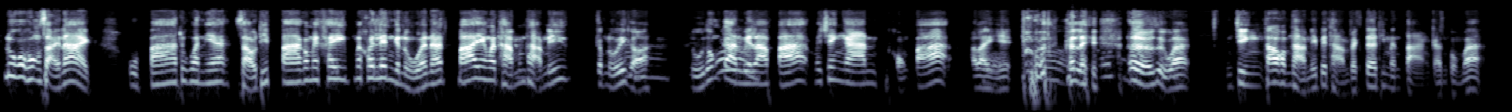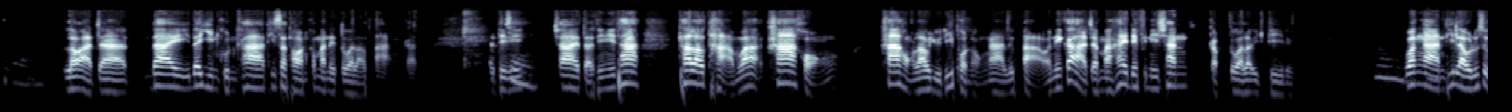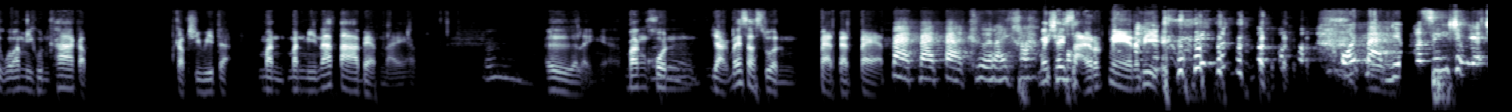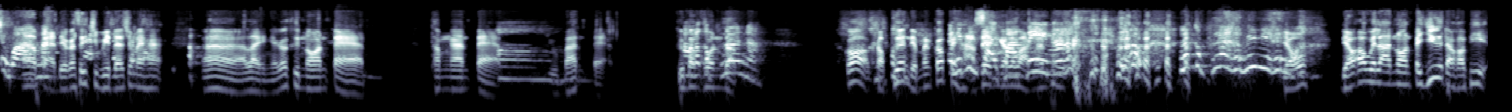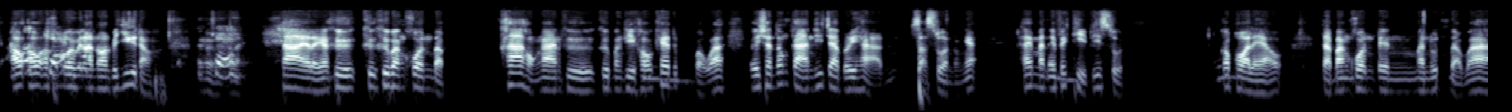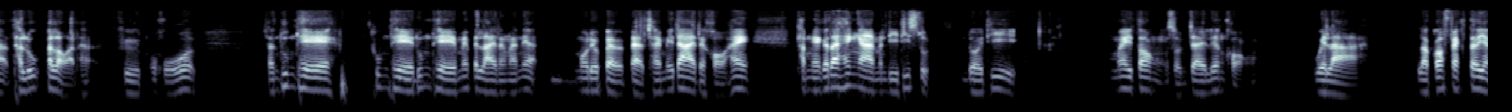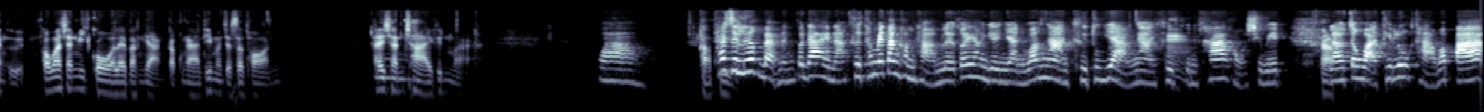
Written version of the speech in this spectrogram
ลูกก็คงสายหน้าอีกอุยป้าทุกวันเนี้ยเสาร์อาทิตย์ป้าก็ไม่ค่อยไม่ค่อยเล่นกับหนูนะป้ายังมาถามคำถามนี้กับหนูอีกเหรอหนูต้องการอืมเวลาป้าไม่ใช่งานของป้าอะไรอย่างเงี้ยอืมก็เลย เออรู้สึกว่า จริงๆถ้าเอาคำถามนี้ไปถามแฟกเตอร์ที่มันต่างกัน ผมว่าอืมเราอาจจะ ได้ได้ยินคุณค่าที่สะท้อนเข้ามาในตัวเราต่างกันแต่ทีจรินี้งใช่ แต่ทีนี้ถ้าถ้าเราถามว่าค่าของค่าของเราอยู่ที่ผลของงานหรือเปล่า อันนี้ก็อาจจะมาให้ definition กับตัวเราอีกทีหนึ่งอืมว่างานที่เรารู้สึกว่ามีคุณค่ากับกับชีวิตอะมันมันมีหน้าตาแบบไหนครับอืมเอออะไรเงี้ย บางคนอืมอยากได้สัดส่วนแปดแปดแปดแปดแปดแปดคืออะไรคะ ไม่ใช่สายรถเมย์นะพี่ โอ๊ยแปดเดียวก็สิ้นชีวิตชีวาเออแปนะดเดียวก็สิ้นชีวิตแล้วใช่ไหมฮะอ่าอะไรอย่างเงี้ยก็คือนอนแปดทำงานแปดอ๋ออยู่บ้านแปดคือเอาบางแล้วคกันบแบเพื่บอนน่ะก็กับเพื่อนเดี๋ยวมันก็อัไปนนี้หาเป็นเล่นสายกันปาระหร์ว่างตี้นั้นมากพี่แล้วกับเพื่อนเราไม่มีเลยเดี๋ยวหรอเดี๋ยวเอาเวลานอนไปยืดเอาครับพี่เอาเอาเอาโอเคขโมยเวลานอนไปยืดเอาเออโอเคอะไรใช่อะไรก็คือ คือคือบางคนแบบค่าของงานคือ คือบางทีเขาแค่บอกว่าเอ้ยฉันต้องการที่จะบริหารสัดส่วนตรงเนี้ย ให้มันเอฟเฟกตีฟที่สุด ก็พอแล้ว แต่บางคนเป็นมนุษย์แบบว่าทะลุตลอดฮะคือโอ้โห ฉันทุ่มเท ทุ่มเท ทุ่มเทไม่เป็นไรดังนั้นเนี่ยโมเดลแปดแปดใช้ไม่ได้ แต่ขอให้ทำไงก็ได้ให้งานมันดีที่สุดโดยที่ไม่ต้องสนใจเรื่องของเวลา แล้วก็ factor อย่างอื่น เพราะว่าฉันมี goal อะไรบางอย่างกับงานที่มันจะสะท้อน ให้ฉัน shine ขึ้นมา ว้าวครับ ถ้าจะเลือกแบบนั้นก็ได้นะ คือถ้าไม่ตั้งคำถามเลยก็ยังยืนยันว่างานคือทุกอย่างงานคืออมคุณค่าของชีวิตครับแล้วจังหวะที่ลูกถามว่าป้า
